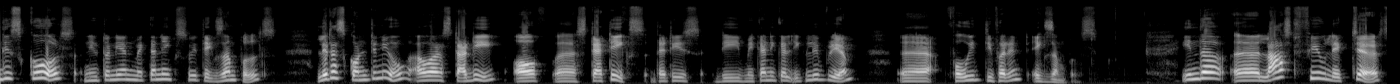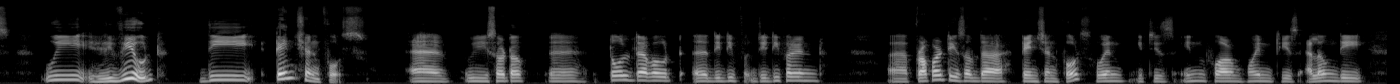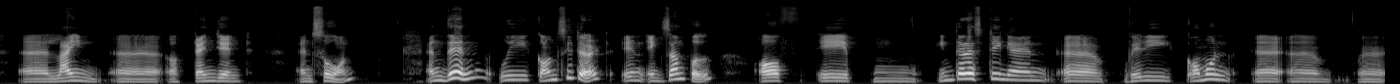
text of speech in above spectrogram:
this course Newtonian mechanics with examples, let us continue our study of uh, statics that is the mechanical equilibrium uh, for with different examples. In the uh, last few lectures, we reviewed the tension force and we sort of uh, told about uh, the, dif the different uh, properties of the tension force when it is uniform, when it is along the line uh, of tangent and so on. And then we considered an example of a um, interesting and uh, very common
